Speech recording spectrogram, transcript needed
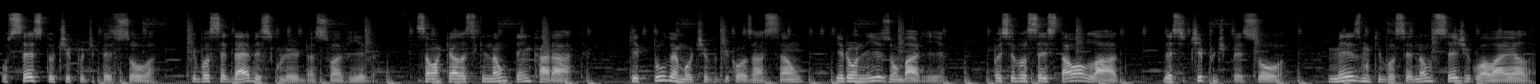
O sexto tipo de pessoa que você deve excluir da sua vida são aquelas que não têm caráter, que tudo é motivo de gozação, ironia e zombaria, pois se você está ao lado desse tipo de pessoa, mesmo que você não seja igual a ela,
